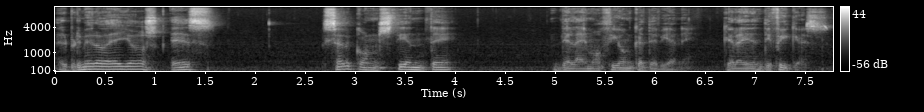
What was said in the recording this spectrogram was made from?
El primero de ellos es ser consciente de la emoción que te viene, que la identifiques.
